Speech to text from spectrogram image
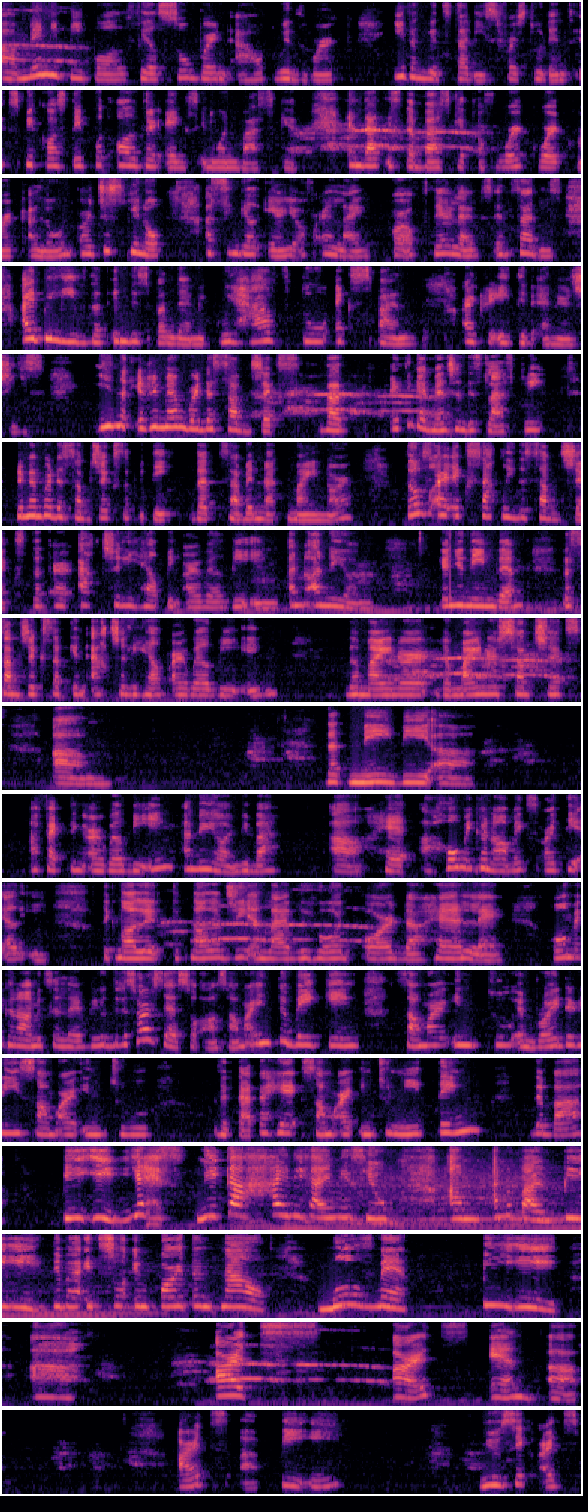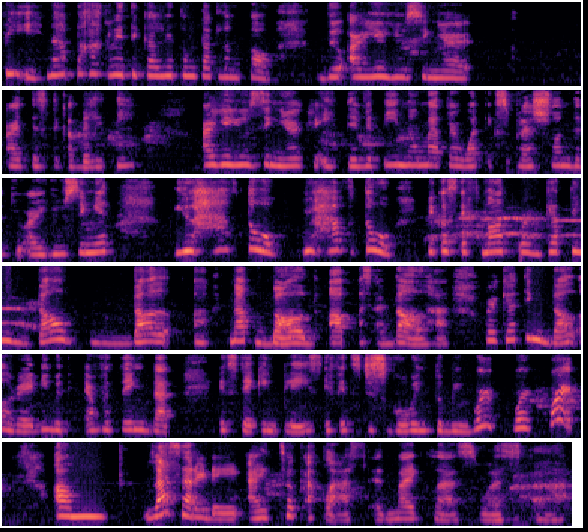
uh, many people feel so burned out with work, even with studies for students. It's because they put all their eggs in one basket. And that is the basket of work, work, work alone, or just, you know, a single area of our life or of their lives and studies. I believe that in this pandemic, we have to expand our creative energies. You know, remember the subjects that I think I mentioned this last week Remember the subjects that we take that sabi not minor? Those are exactly the subjects that are actually helping our well-being. Ano-ano yun? Can you name them? The subjects that can actually help our well-being? The minor, the minor subjects um, that may be uh, affecting our well-being. Ano yon, di ba? Uh, he, uh, home economics or TLE, technology, technology and livelihood or the HELE, home economics and livelihood resources. So uh, some are into baking, some are into embroidery, some are into nagtatahe, some are into knitting, 'di ba? PE. Yes, Nika. Hi, Nika. I miss you. Um, ano pa? PE. 'Di ba? It's so important now. Movement. PE. Uh, arts. Arts and uh, arts, uh, PE, music, arts, PE. Napaka-critical nitong tatlong to. Do, are you using your artistic ability? Are you using your creativity no matter what expression that you are using it? You have to. You have to. Because if not, we're getting dull, dull, uh, not dulled up as a dull, huh? We're getting dull already with everything that is taking place if it's just going to be work, work, work. Um, last Saturday, I took a class, and my class was uh,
